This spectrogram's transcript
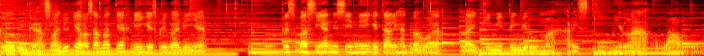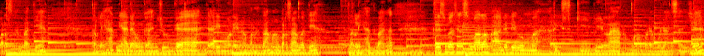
ke unggahan selanjutnya persahabat ya di guys pribadinya. Chris Bastian di sini kita lihat bahwa lagi meeting di rumah Rizky Mila. Wow, persahabat ya. Terlihat nih ada unggahan juga dari Moreno pertama persahabat ya. Terlihat banget Chris Bastian semalam ada di rumah Rizky Bilar. Mudah-mudahan saja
